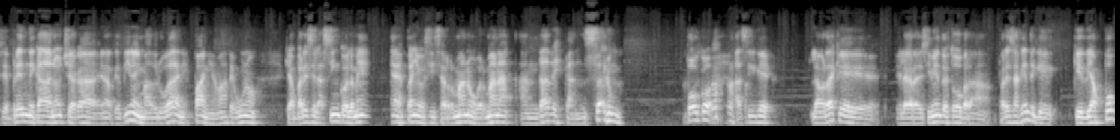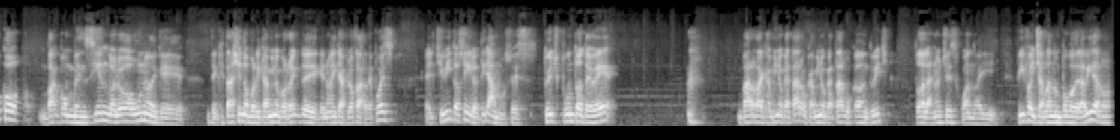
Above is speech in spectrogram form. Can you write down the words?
se prende cada noche acá en Argentina y madrugada en España, más de uno que aparece a las 5 de la mañana en España y dice, hermano o hermana, anda a descansar un poco, así que la verdad es que el agradecimiento es todo para, para esa gente que, que de a poco va convenciéndolo a uno de que de que está yendo por el camino correcto y de que no hay que aflojar. Después, el chivito sí, lo tiramos. Es twitch.tv barra Camino Qatar o Camino Qatar buscado en Twitch. Todas las noches jugando ahí FIFA y charlando un poco de la vida, con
